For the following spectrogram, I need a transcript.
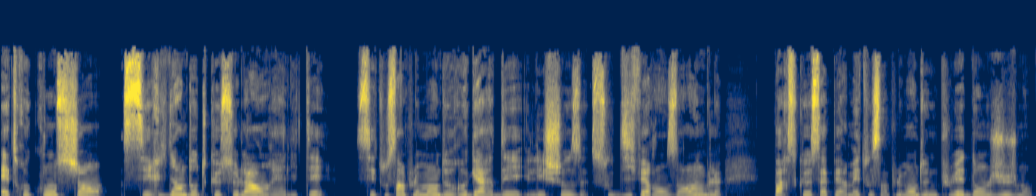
Être conscient, c'est rien d'autre que cela en réalité, c'est tout simplement de regarder les choses sous différents angles parce que ça permet tout simplement de ne plus être dans le jugement.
